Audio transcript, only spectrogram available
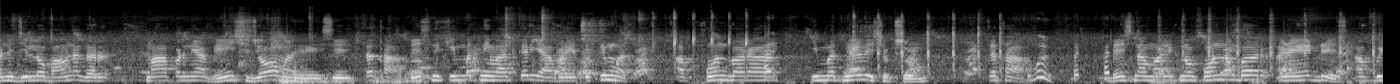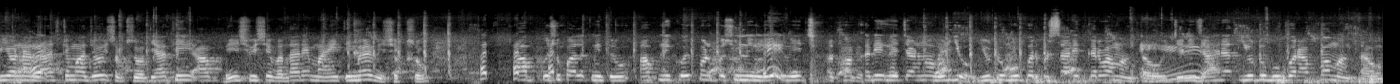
અને જિલ્લો ભાવનગરમાં આપણને આ ભેંસ જોવા મળી રહી છે. તથા ભેંસની કિંમતની વાત કરીએ આપણે તો કિંમત આપ ફોન દ્વારા કિંમત મેળવી શકશો. તથા ભેંસના માલિકનો ફોન નંબર અને એડ્રેસ આપ વિડીયોના લાસ્ટમાં જોઈ શકશો. ત્યાંથી આપ ભેંસ વિશે વધારે માહિતી મેળવી શકશો. આપ પશુપાલક મિત્રો, આપની કોઈ પણ પશુની લે વેચ અથવા ખરીદ વેચાણનો વીડિયો યુટ્યુબ ઉપર પ્રસારિત કરવા માંગતા હો, જેની જાહેરાત યુટ્યુબ ઉપર આપવા માંગતા હો,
